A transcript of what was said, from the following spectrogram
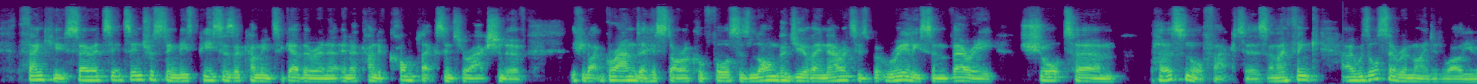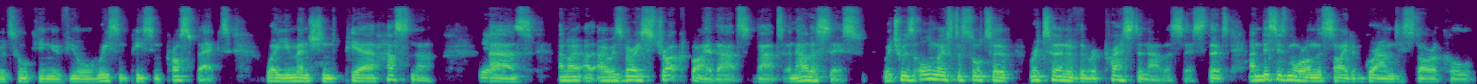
Thank you. So it's it's interesting. These pieces are coming together in a in a kind of complex interaction of, if you like, grander historical forces, longue durée narratives, but really some very short term personal factors. And I think I was also reminded while you were talking of your recent piece in Prospect, where you mentioned Pierre Hassner, yeah. as and I, I, was very struck by that that analysis which was almost a sort of return of the repressed analysis that and this is more on the side of grand historical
